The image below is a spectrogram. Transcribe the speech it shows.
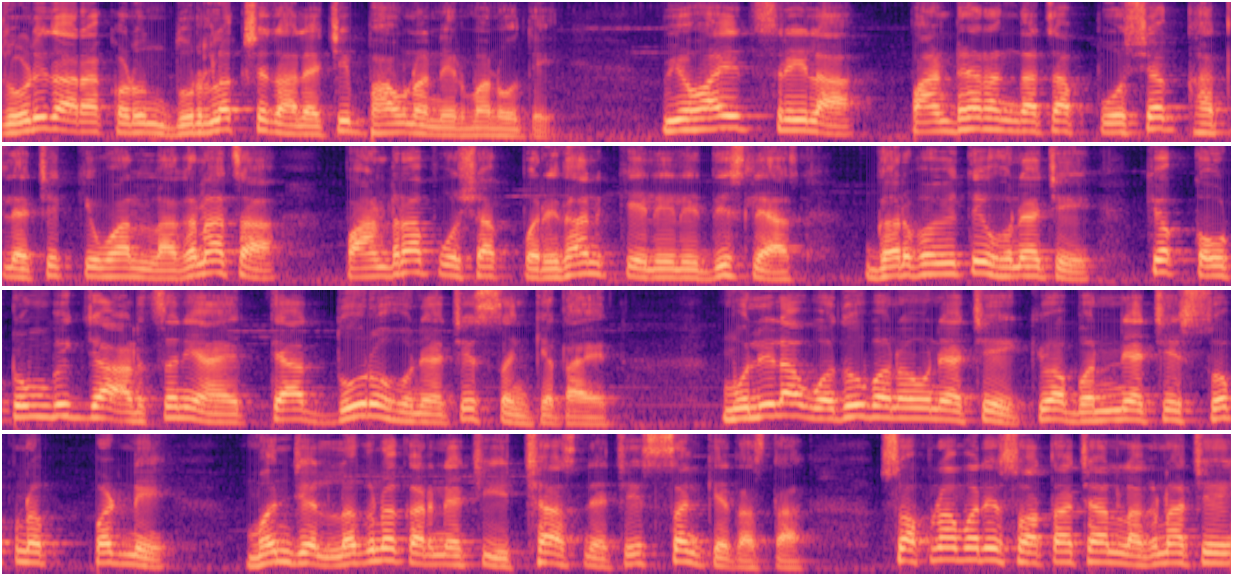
जोडीदाराकडून दुर्लक्ष झाल्याची भावना निर्माण होते. विवाहित स्त्रीला पांढऱ्या रंगाचा पोशाख घातल्याचे किंवा लग्नाचा पांढरा पोशाख परिधान केलेले दिसल्यास गर्भवती होण्याचे किंवा कौटुंबिक ज्या अडचणी आहेत त्या दूर होण्याचे संकेत आहेत. मुलीला वधू बनवण्याचे किंवा बनण्याचे स्वप्न पडणे म्हणजे लग्न करण्याची इच्छा असण्याचे संकेत असतात. स्वप्नामध्ये स्वतःच्या लग्नाचे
